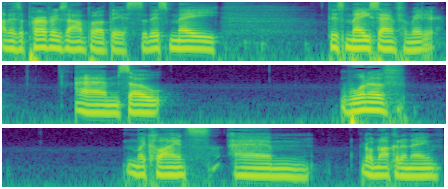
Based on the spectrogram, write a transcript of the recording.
and there's a perfect example of this. So this may this may sound familiar. Um, so one of my clients, um, I'm not going to name,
